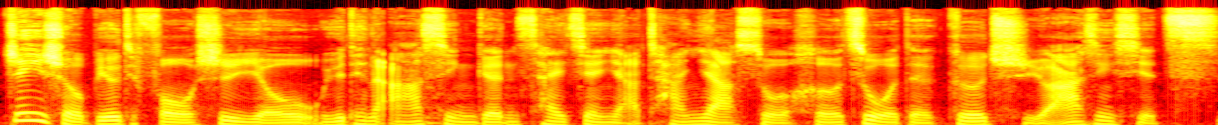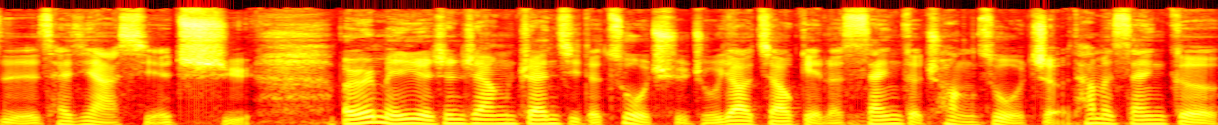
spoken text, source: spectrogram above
这一首《Beautiful》是由五月天的阿信跟蔡健雅、谭雅所合作的歌曲，阿信写词，蔡健雅写曲。而《美丽人生》这张专辑的作曲主要交给了三个创作者，他们三个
